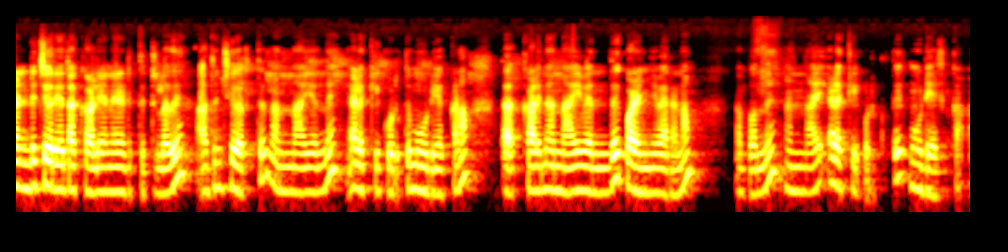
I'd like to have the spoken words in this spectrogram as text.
രണ്ട് ചെറിയ തക്കാളിയാണ് എടുത്തിട്ടുള്ളത്. അതും ചേർത്ത് നന്നായി ഒന്ന് ഇളക്കി കൊടുത്ത് മൂടി വെക്കണം. തക്കാളി നന്നായി വെന്ത് കുഴഞ്ഞ് വരണം. അപ്പോൾ ഒന്ന് നന്നായി ഇളക്കി കൊടുത്ത് മൂടി വെക്കാം.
